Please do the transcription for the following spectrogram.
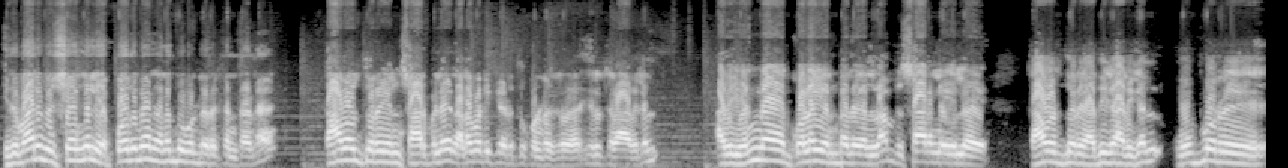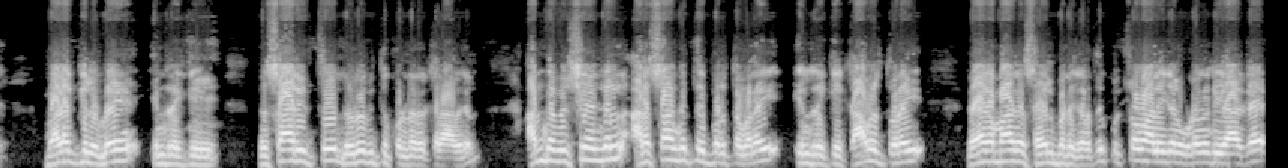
இது மாதிரி விஷயங்கள் எப்போதுமே நடந்து கொண்டிருக்கின்றன. காவல்துறையின் சார்பிலே நடவடிக்கை எடுத்துக் கொண்டிருக்கிற இருக்கிறார்கள். அது என்ன கொலை என்பதையெல்லாம் விசாரணையில் காவல்துறை அதிகாரிகள் ஒவ்வொரு வழக்கிலுமே இன்றைக்கு விசாரித்து நிரூபித்துக் கொண்டிருக்கிறார்கள். அந்த விஷயங்கள் அரசாங்கத்தை பொறுத்தவரை இன்றைக்கு காவல்துறை வேகமாக செயல்படுகிறது. குற்றவாளிகள் உடனடியாக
